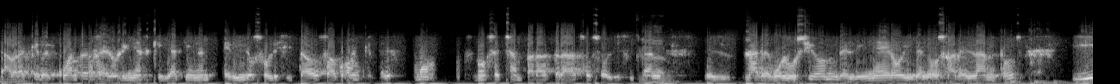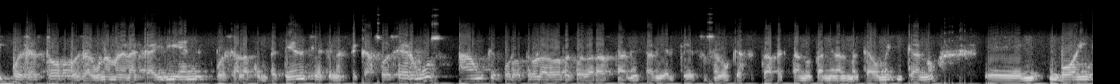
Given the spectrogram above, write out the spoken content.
Habrá que ver cuántas aerolíneas que ya tienen pedidos solicitados a Boeing que no, no se echan para atrás o solicitan la devolución del dinero y de los adelantos. Y pues esto pues de alguna manera cae bien pues a la competencia que en este caso es Airbus aunque por otro lado recordarás también Javier que eso es algo que se está afectando también al mercado mexicano. Eh, Boeing,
